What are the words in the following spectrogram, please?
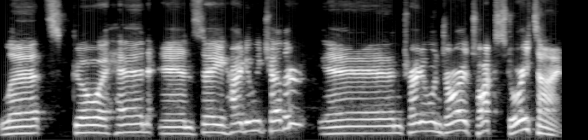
let's go ahead and say hi to each other and try to enjoy our talk story time.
